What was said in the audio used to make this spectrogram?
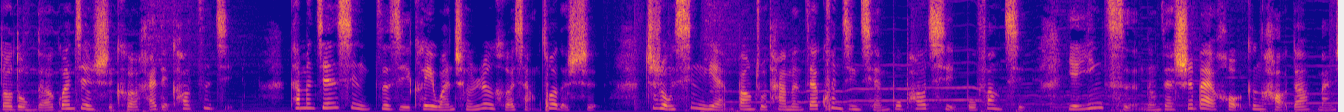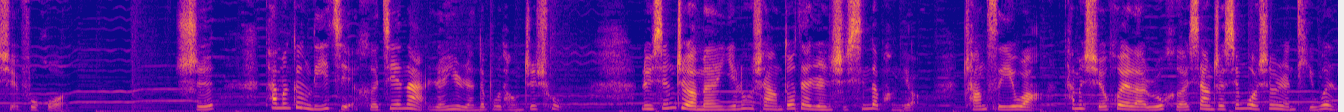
都懂得，关键时刻还得靠自己。他们坚信自己可以完成任何想做的事，这种信念帮助他们在困境前不抛弃、不放弃，也因此能在失败后更好的满血复活。十，他们更理解和接纳人与人的不同之处。旅行者们一路上都在认识新的朋友，长此以往，他们学会了如何向这些陌生人提问，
